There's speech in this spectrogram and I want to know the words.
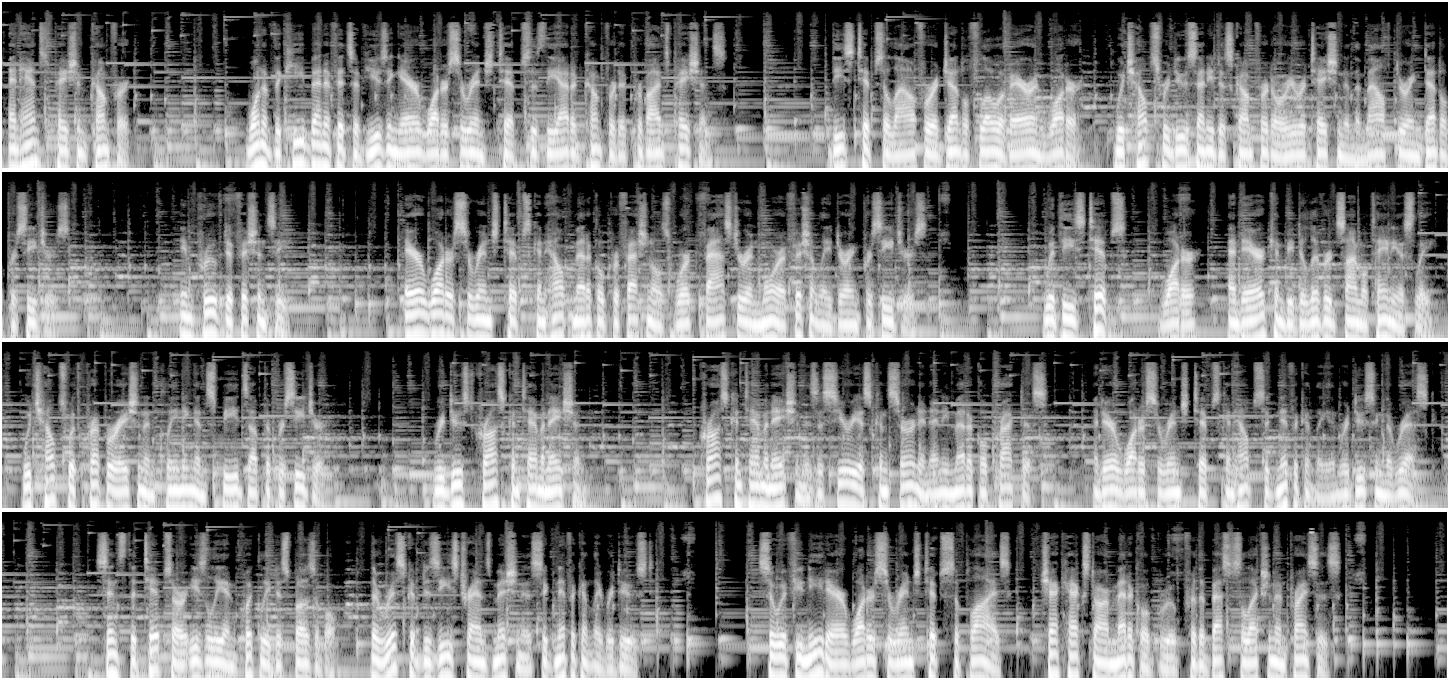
Enhanced patient comfort. One of the key benefits of using air water syringe tips is the added comfort it provides patients. These tips allow for a gentle flow of air and water, which helps reduce any discomfort or irritation in the mouth during dental procedures. Improved efficiency. Air water syringe tips can help medical professionals work faster and more efficiently during procedures. With these tips, water and air can be delivered simultaneously, which helps with preparation and cleaning and speeds up the procedure. Reduced cross contamination. Cross contamination is a serious concern in any medical practice, and air water syringe tips can help significantly in reducing the risk. Since the tips are easily and quickly disposable, the risk of disease transmission is significantly reduced. So if you need air water syringe tips supplies, check Hexstar Medical Group for the best selection and prices.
